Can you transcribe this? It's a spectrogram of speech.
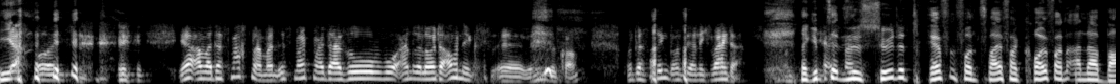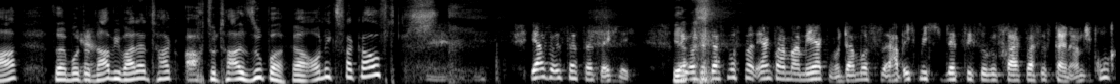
Ja. Und, ja, aber das macht man. Man ist manchmal da so, wo andere Leute auch nichts äh, hinbekommen. Und das bringt uns ja nicht weiter. Und da gibt's ja, ja dieses schöne Treffen von zwei Verkäufern an der Bar. So ein Motto, ja. na, wie war dein Tag? Ach, total super. Ja, auch nichts verkauft? Ja, so ist das tatsächlich. Ja. Und das muss man irgendwann mal merken. Und da muss, habe ich mich letztlich so gefragt, was ist dein Anspruch?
